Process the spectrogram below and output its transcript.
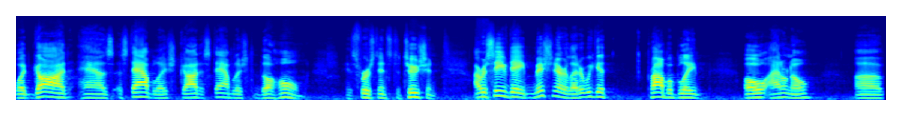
what God has established. God established the home, his first institution. I received a missionary letter. We get probably, oh, I don't know, uh,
